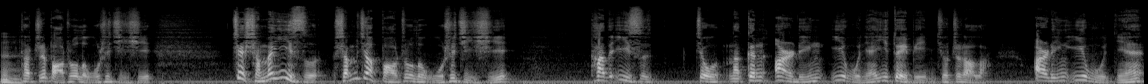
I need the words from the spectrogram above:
嗯，他只保住了五十几席，这什么意思？什么叫保住了五十几席？他的意思就那跟二零一五年一对比，你就知道了。二零一五年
